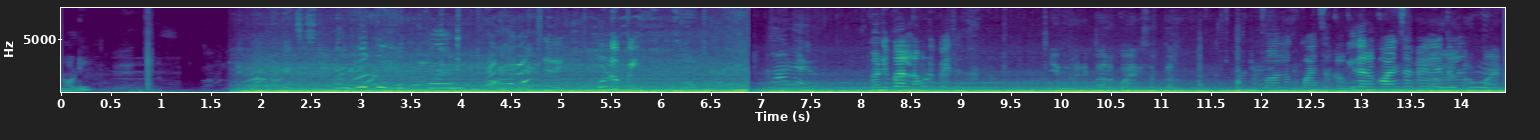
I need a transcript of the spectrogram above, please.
ನೋಡಿ. ಉಡುಪಿ. మణిపాల్ కూడా పోయింది? ఇది Manipal coin circle Manipal coin circle ఇదేనా కాయిన్ సర్కిల్ ఏదైతే కాయిన్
